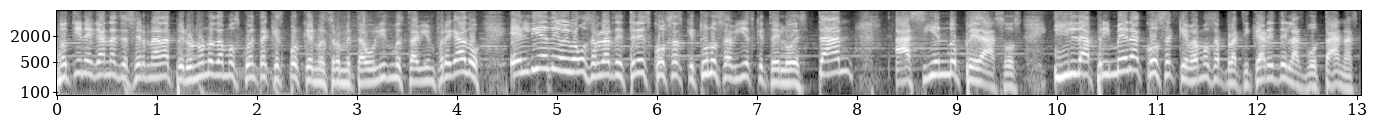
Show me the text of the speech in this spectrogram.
no tiene ganas de hacer nada, pero no nos damos cuenta que es porque nuestro metabolismo está bien fregado. El día de hoy vamos a hablar de tres cosas que tú no sabías que te lo están haciendo pedazos. Y la primera cosa que vamos a platicar es de las botanas.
